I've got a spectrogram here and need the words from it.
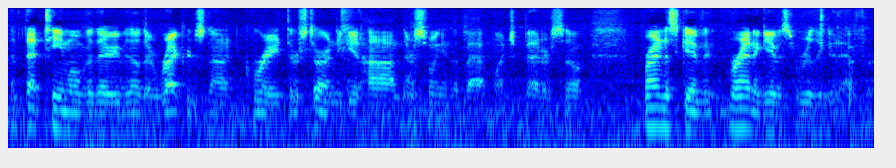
know, that team over there. Even though their record's not great, they're starting to get hot and they're swinging the bat much better. So Miranda gave it, Miranda gave us a really good effort.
